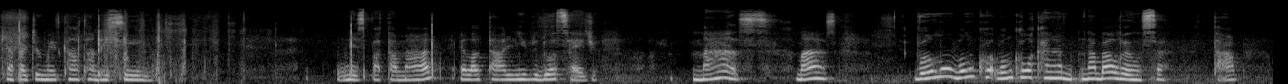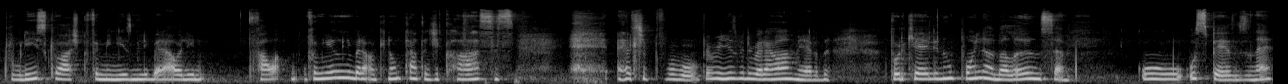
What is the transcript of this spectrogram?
que a partir do momento que ela tá nesse nesse patamar, ela tá livre do assédio. Mas, mas, vamos, vamos, vamos colocar na, na balança, tá? Por isso que eu acho que o feminismo liberal, ele fala... O feminismo liberal que não trata de classes é tipo... O feminismo liberal é uma merda. Porque ele não põe na balança o, os pesos, né?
